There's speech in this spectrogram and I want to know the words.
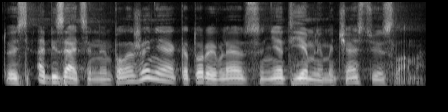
То есть обязательные положения, которые являются неотъемлемой частью ислама.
